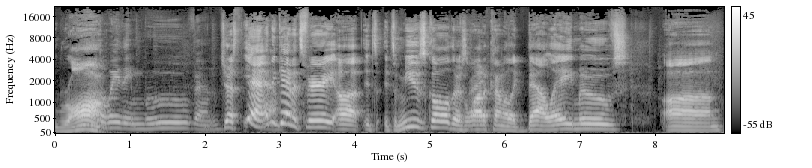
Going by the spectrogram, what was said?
wrong. The way they move and Just yeah, and again, it's very uh, it's it's a musical. There's a lot of kind of like ballet moves. Um,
